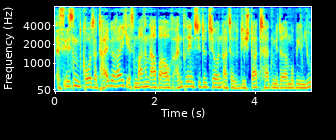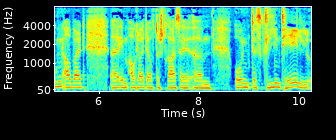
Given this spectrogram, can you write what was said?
Es ist ein großer Teilbereich, es machen aber auch andere Institutionen. Also die Stadt hat mit der mobilen Jugendarbeit äh, eben auch Leute auf der Straße ähm, und das Klientel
